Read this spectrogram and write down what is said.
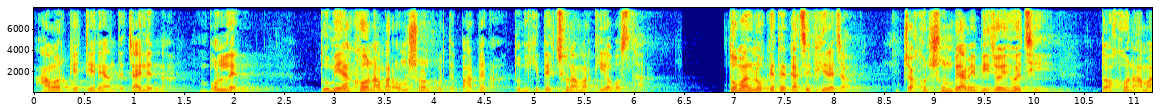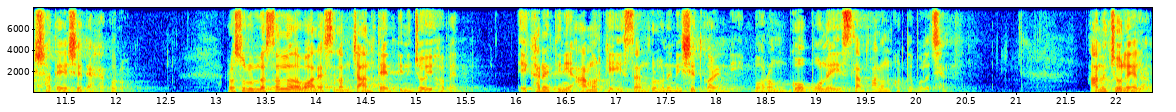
আমরকে টেনে আনতে চাইলেন না। বললেন, তুমি এখন আমার অনুসরণ করতে পারবে না। তুমি কি দেখছ না আমার কি অবস্থা? তোমার লোকেদের কাছে ফিরে যাও। যখন শুনবে আমি বিজয়ী হয়েছি, তখন আমার সাথে এসে দেখা করো। রসুল্লাহ সাল্লু আলাইসাল্লাম জানতেন তিনি জয়ী হবেন। এখানে তিনি আমরকে ইসলাম গ্রহণে নিষেধ করেননি, বরং গোপনে ইসলাম পালন করতে বলেছেন। আমি চলে এলাম।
